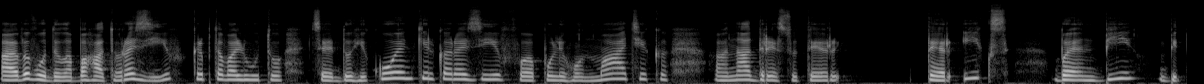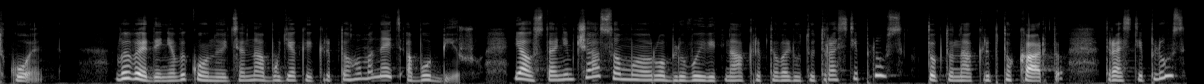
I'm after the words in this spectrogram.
Виводила багато разів криптовалюту, це Dogecoin кілька разів, Polygon Matic, на адресу TRX, BNB, Bitcoin. Виведення виконується на будь-який криптогаманець або біржу. Я останнім часом роблю вивід на криптовалюту Trusty Plus тобто на криптокарту Trusty Plus,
